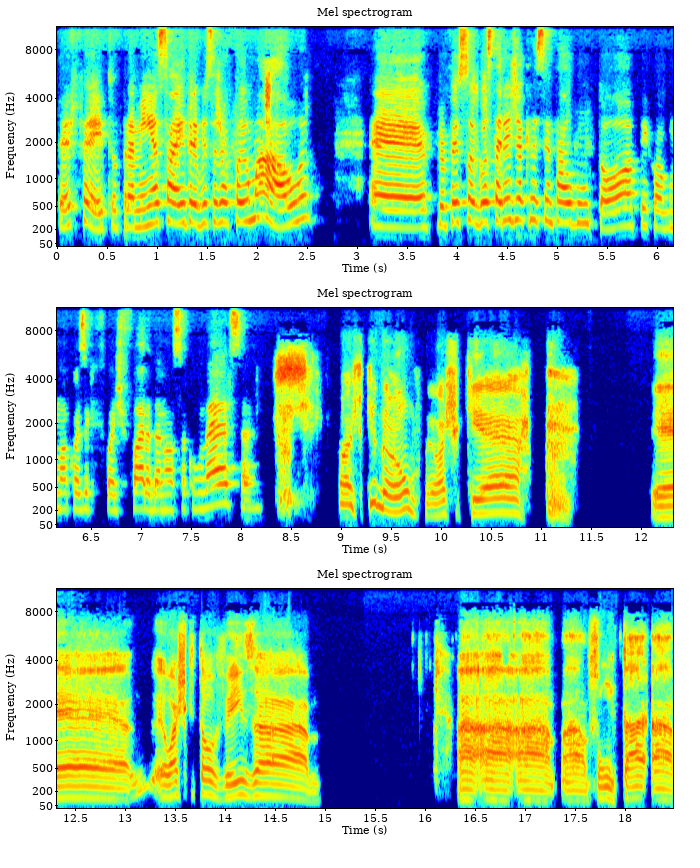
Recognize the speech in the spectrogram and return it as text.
Perfeito. Para mim, essa entrevista já foi uma aula. É, professor, gostaria de acrescentar algum tópico, alguma coisa que ficou de fora da nossa conversa? Acho que não. Eu acho que é, é eu acho que talvez a a, a, a vontade, a,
